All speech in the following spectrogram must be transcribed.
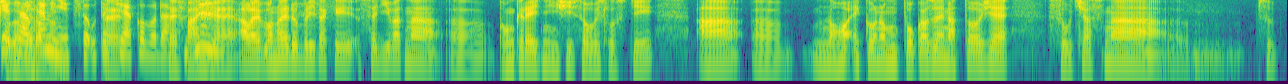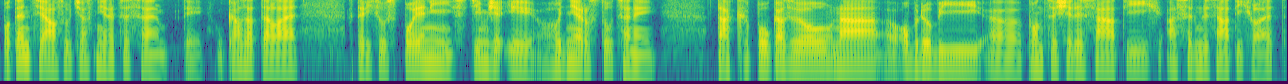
způsobem je celkem nic, to uteče To je- jako voda. To je fajn, že? Ale ono je dobrý taky se dívat na uh, konkrétnější souvislosti a uh, mnoho ekonomů poukazuje na to, že současná uh, potenciál současné recese, ty ukazatele, které jsou spojený s tím, že i hodně rostou ceny, tak poukazují na období konce 60. a 70. let,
